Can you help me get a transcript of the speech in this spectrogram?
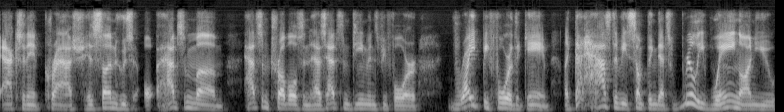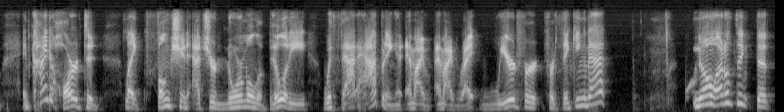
accident crash. His son, who's had some um, had some troubles and has had some demons before, right before the game. Like that has to be something that's really weighing on you and kind of hard to like function at your normal ability with that happening. Am I am I right? Weird for for thinking that? No, I don't think that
